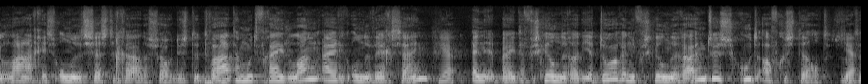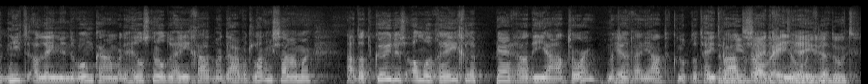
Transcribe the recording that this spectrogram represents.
laag is, onder de 60 graden of zo. Dus het water moet vrij lang eigenlijk onderweg zijn. ja. En bij de verschillende radiatoren in de verschillende ruimtes goed afgesteld. Zodat Ja. het niet alleen in de woonkamer er heel snel doorheen gaat, maar daar wat langzamer. Nou, dat kun je dus allemaal regelen per radiator. Met Ja. een radiatorknop. Dat heet waterzijdig weten hoe je inregelen. dat doet.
